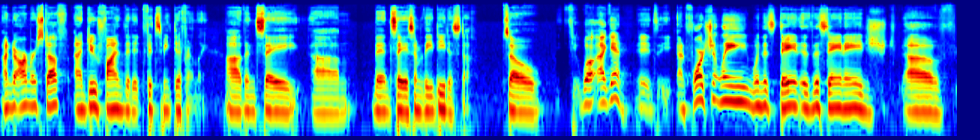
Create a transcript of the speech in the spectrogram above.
Under Armour stuff, and I do find that it fits me differently uh, than say um, than say some of the Adidas stuff. So, well, again, it's unfortunately when this day this day and age of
